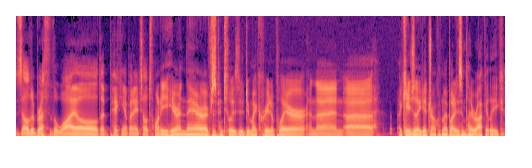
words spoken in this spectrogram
Zelda Breath of the Wild. I'm picking up NHL 20 here and there. I've just been too lazy to do my creative player, and then uh, occasionally I get drunk with my buddies and play Rocket League.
